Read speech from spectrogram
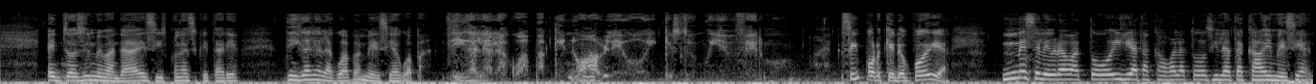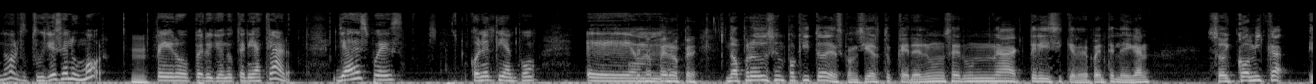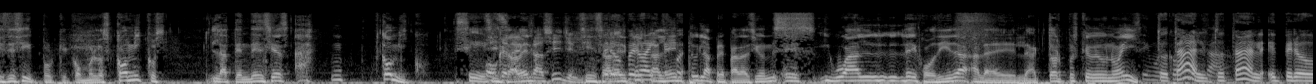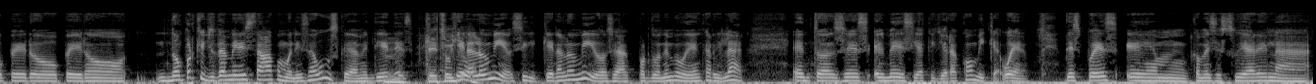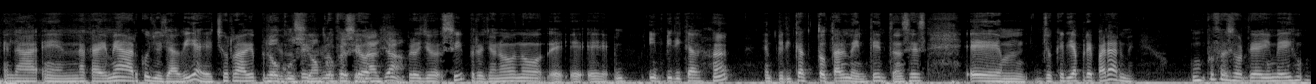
Entonces me mandaba a decir con la secretaria, dígale a la guapa, me decía guapa, dígale a la guapa que no hable hoy, que estoy muy enfermo. Sí, porque no podía. Me celebraba todo y le atacaba la tos y le atacaba y me decía, no, lo tuyo es el humor. Pero, pero yo no tenía claro. Ya después, con el tiempo... eh, Pero, pero, pero, ¿no produce un poquito de desconcierto querer un- ser una actriz y que de repente le digan, soy cómica? Es decir, porque como los cómicos, la tendencia es, ah, un cómico. Sí, O Sin que saber, sin saber pero que el talento y la preparación es igual de jodida a la del actor pues que ve uno ahí. Sí, Total, complicado. total, eh, pero, pero, pero, no porque yo también estaba como en esa búsqueda, ¿me entiendes? Mm, ¿qué soy que yo? era lo mío, sí, que era lo mío, o sea, ¿por dónde me voy a encarrilar? Entonces, él me decía que yo era cómica. Bueno, después em, comencé a estudiar en la, en la, en la Academia Arco, yo ya había hecho radio, pero yo no profesional ya. Pero yo, sí, pero yo no, no, eh, eh, eh, empírica, ¿ah? Empírica totalmente, entonces, em, yo quería prepararme un profesor de ahí me dijo,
